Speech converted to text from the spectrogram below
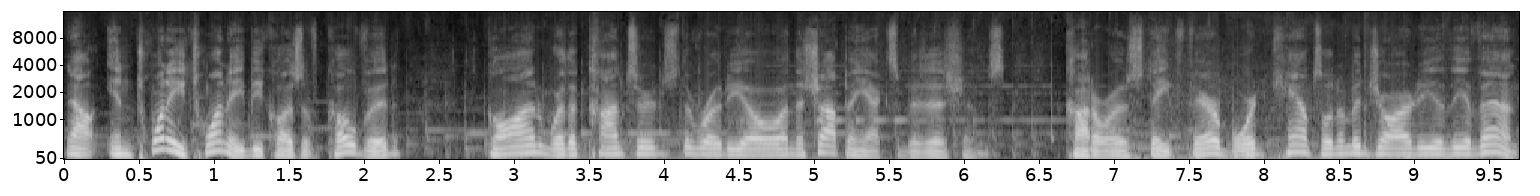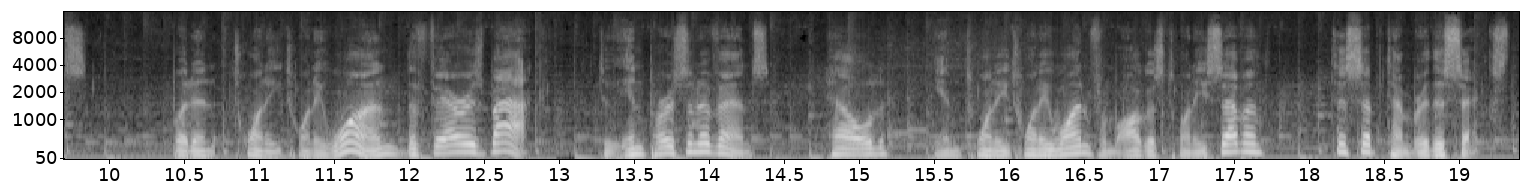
Now, in 2020, because of COVID, gone were the concerts, the rodeo, and the shopping exhibitions. Colorado State Fair Board canceled a majority of the events. But in 2021, the fair is back to in person events held in 2021 from August 27th to September the 6th.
